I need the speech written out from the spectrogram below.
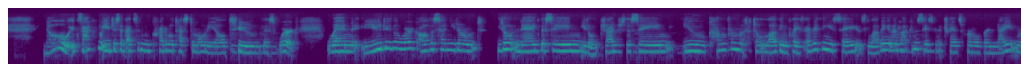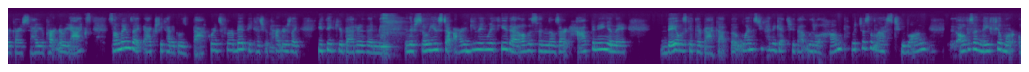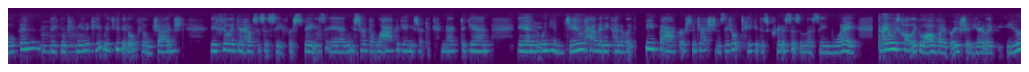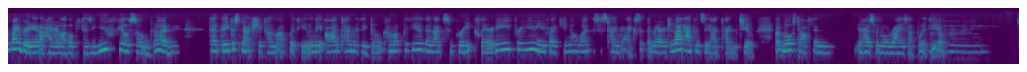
No, exactly what you just said. That's an incredible testimonial to mm-hmm. this work. When you do the work, all of a sudden you don't you don't nag the same, you don't judge the same. Mm-hmm. You come from such a loving place. Everything you say is loving. And I'm not going to say it's going to transform overnight in regards to how your partner reacts. Sometimes it actually kind of goes backwards for a bit because your partner's like, you think you're better than me. And they're so used to arguing with you that all of a sudden those aren't happening and they they always get their back up. But once you kind of get through that little hump, which doesn't last too long, all of a sudden they feel more open. Mm-hmm. They can mm-hmm. communicate with you. They don't feel judged they feel like your house is a safer space and you start to laugh again, you start to connect again. And when you do have any kind of like feedback or suggestions, they don't take it as criticism the same way. And I always call it like law of vibration here. Like you're vibrating at a higher level because you feel so good that they just naturally come up with you. And the odd time, if they don't come up with you, then that's great clarity for you. You're like, you know what, this is time to exit the marriage. And that happens the odd time too. But most often, your husband will rise up with you. Mm-hmm.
